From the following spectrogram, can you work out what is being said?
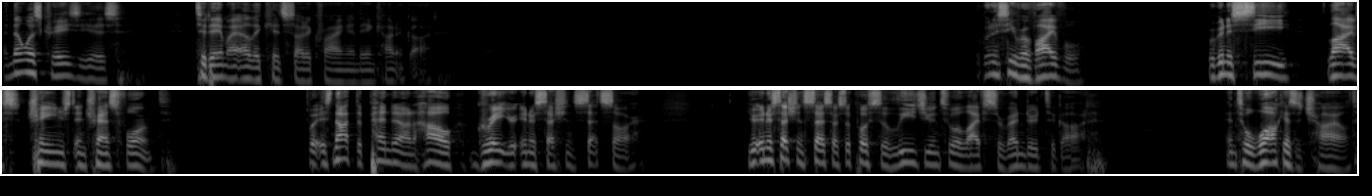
And then what's crazy is today my LA kids started crying and they encountered God. We're going to see revival. We're going to see lives changed and transformed. But it's not dependent on how great your intercession sets are. Your intercession sets are supposed to lead you into a life surrendered to God and to walk as a child.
